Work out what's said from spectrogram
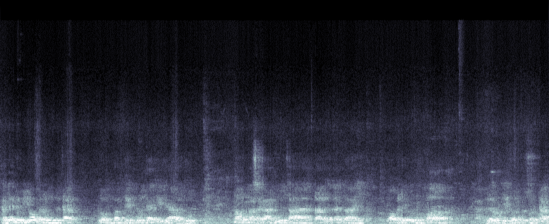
ขออนุญาตโยมพี่น้องพนมมือครับร่วมบำเพ็ญบุญญากิริยาวัตถุน้อมมัสการบูชาพระรัตนตรัยของพระเดชพระคุณหลวงพ่อเพื่ออุที่ส่วนกุศลครับ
